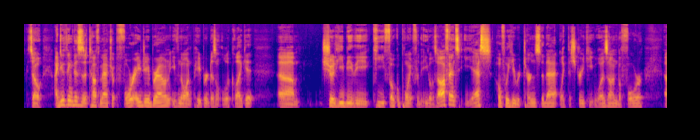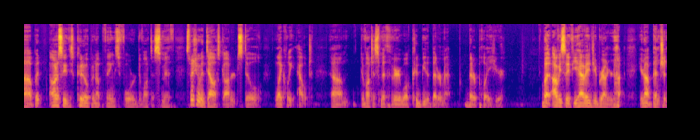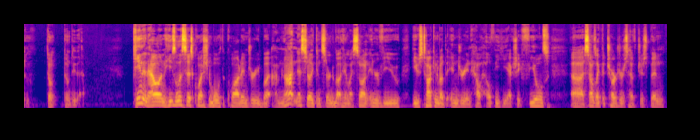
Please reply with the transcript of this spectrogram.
So I do think this is a tough matchup for AJ Brown, even though on paper it doesn't look like it. Um, should he be the key focal point for the Eagles' offense? Yes. Hopefully he returns to that, like the streak he was on before. Uh, but honestly, this could open up things for Devonta Smith, especially with Dallas Goedert still likely out. Um, Devonta Smith very well could be the better mat, better play here. But obviously, if you have AJ Brown, you're not you're not benching him. Don't don't do that. Keenan Allen, he's listed as questionable with a quad injury, but I'm not necessarily concerned about him. I saw an interview. He was talking about the injury and how healthy he actually feels. Uh, sounds like the Chargers have just been.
